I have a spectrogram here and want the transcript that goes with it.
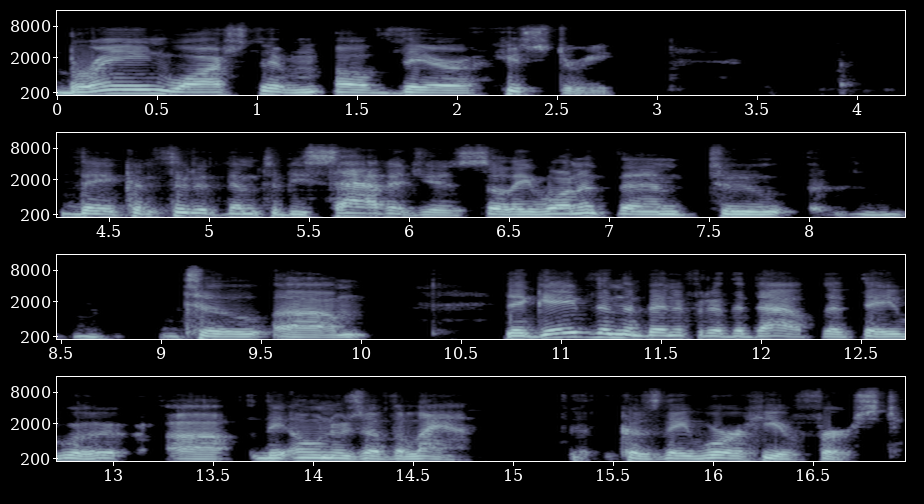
brainwash them of their history. They considered them to be savages, so they wanted them to to um, they gave them the benefit of the doubt that they were uh, the owners of the land. because they were here first.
